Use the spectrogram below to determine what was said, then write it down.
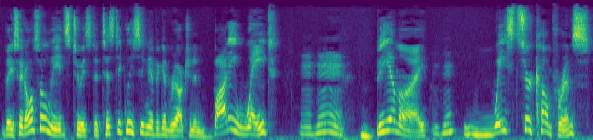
they say it also leads to a statistically significant reduction in body weight, BMI, waist circumference,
